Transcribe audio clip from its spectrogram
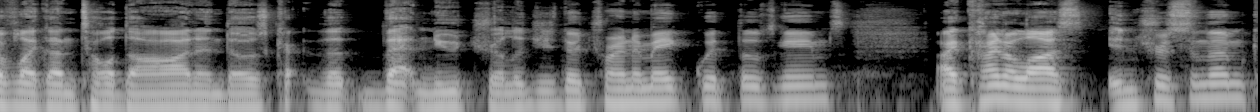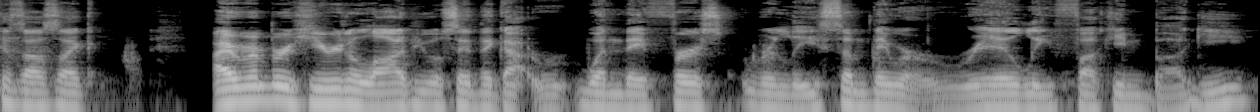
of like Until Dawn and those ki- the, that new trilogy they're trying to make with those games, I kind of lost interest in them because I was like, I remember hearing a lot of people say they got when they first released them, they were really fucking buggy.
